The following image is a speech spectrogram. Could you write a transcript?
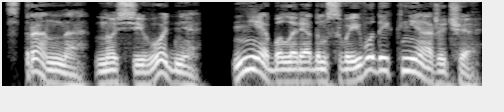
Странно, но сегодня не было рядом с воеводой княжича.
